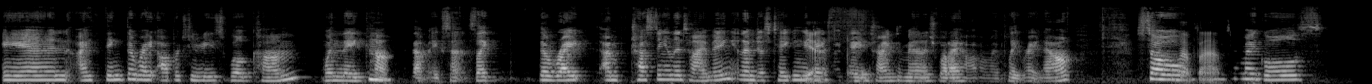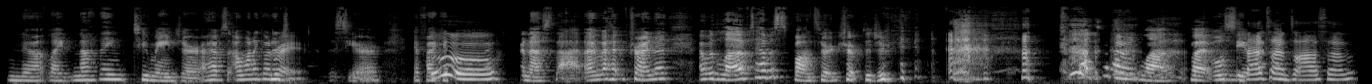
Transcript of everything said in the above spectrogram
and i think the right opportunities will come when they come. Mm. If that makes sense. Like the right, I'm trusting in the timing, and I'm just taking it yes. day by day and trying to manage what I have on my plate right now. So my goals, no, like nothing too major. I have, I want to go to right. this year if I Ooh. can finesse that. I'm, I'm, trying to. I would love to have a sponsored trip to Japan. That's what I would love, but we'll see. That sounds awesome.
